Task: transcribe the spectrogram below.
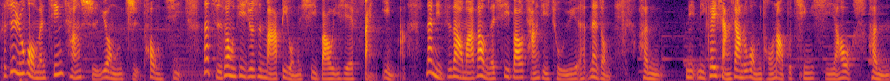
可是如果我们经常使用止痛剂，那止痛剂就是麻痹我们细胞一些反应嘛。那你知道吗？当我们的细胞长期处于那种很，你你可以想象，如果我们头脑不清晰，然后很。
